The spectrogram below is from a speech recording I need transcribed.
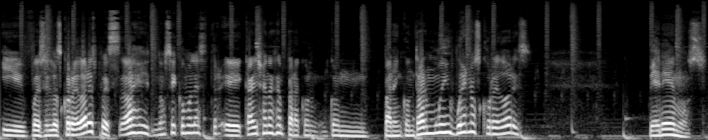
y pues los corredores, pues, ay, no sé cómo les eh, Kyle Shanahan para, para encontrar muy buenos corredores. Veremos.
